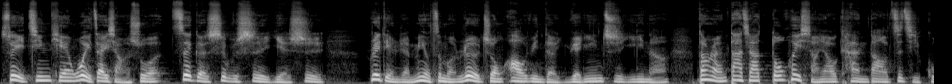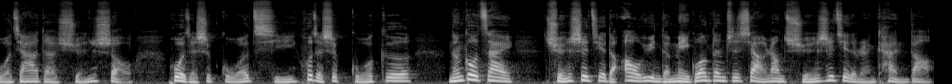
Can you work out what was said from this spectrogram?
所以今天我也在想说，这个是不是也是？瑞典人没有这么热衷奥运的原因之一呢？当然，大家都会想要看到自己国家的选手，或者是国旗，或者是国歌，能够在全世界的奥运的镁光灯之下，让全世界的人看到。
